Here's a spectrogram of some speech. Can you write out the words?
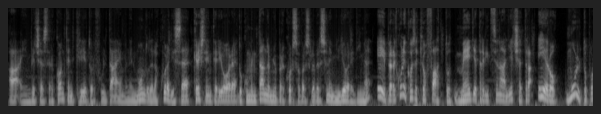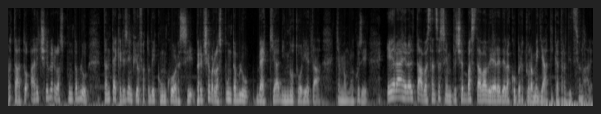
a invece essere content creator full time nel mondo della cura di sé, crescita interiore, documentando il mio percorso verso la versione migliore di me e per alcune cose che ho fatto, media tradizionali eccetera, ero molto portato a ricevere la spunta blu, tant'è che ad esempio ho fatto dei concorsi per ricevere la spunta blu vecchia di notorietà, chiamiamola così, era in realtà abbastanza semplice, bastava avere della copertura mediatica tradizionale.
